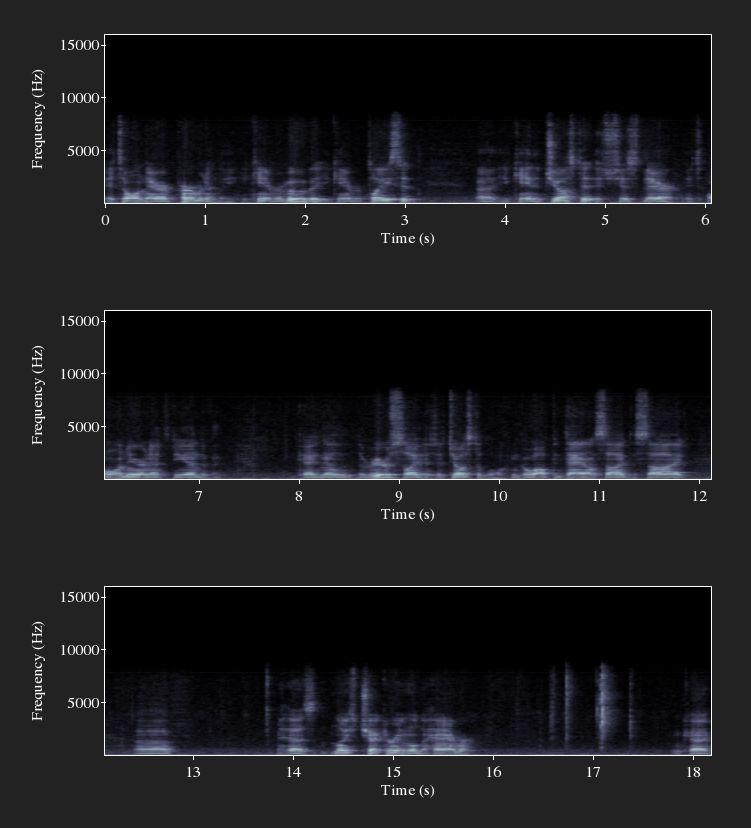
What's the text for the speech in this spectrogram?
it's on there permanently. You can't remove it. You can't replace it. Uh, you can't adjust it. It's just there. It's on there, and that's the end of it. Okay. Now the rear sight is adjustable. It can go up and down, side to side. Uh, it has nice checkering on the hammer okay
